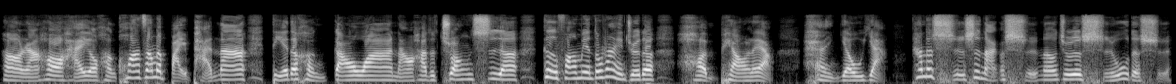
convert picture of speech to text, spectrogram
啊，然后还有很夸张的摆盘呐，叠得很高啊，然后它的装饰啊，各方面都让你觉得很漂亮、很优雅。它的食是哪个食呢？就是食物的食。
